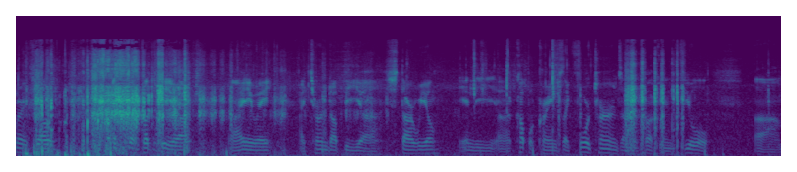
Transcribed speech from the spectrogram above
Alright, so I put the video out. Uh, anyway, I turned up the uh, star wheel in the uh, couple cranks, like four turns on the fucking fuel um,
